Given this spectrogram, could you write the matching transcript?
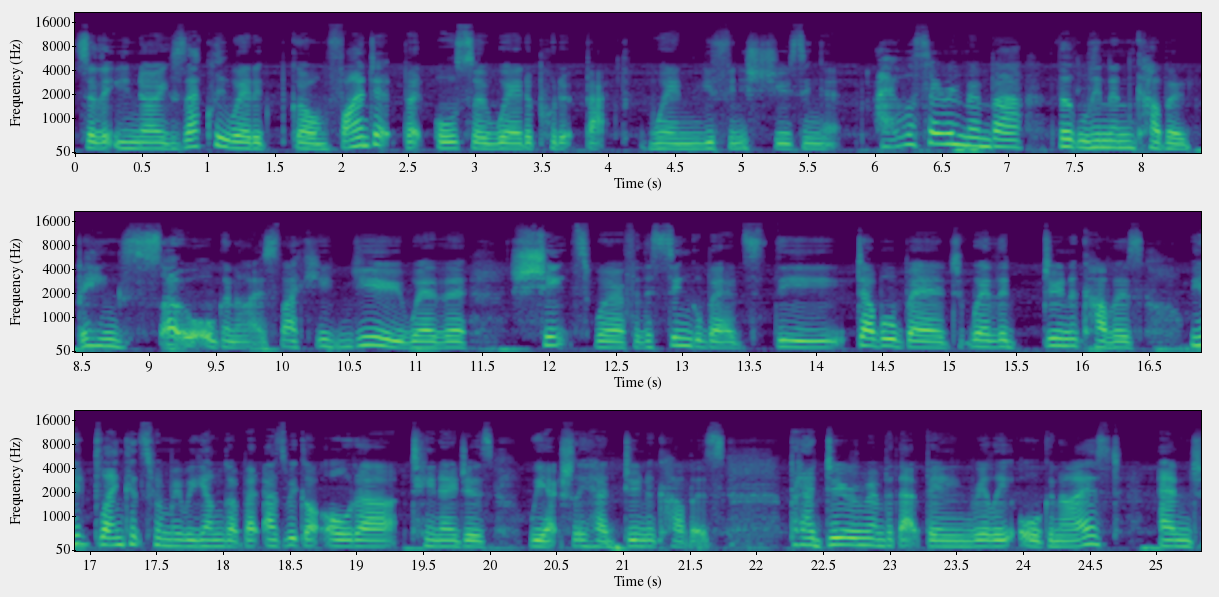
so that you know exactly where to go and find it, but also where to put it back when you finished using it. I also remember the linen cupboard being so organized, like you knew where the sheets were for the single beds, the double bed, where the doona covers. We had blankets when we were younger, but as we got older, teenagers, we actually had doona covers. But I do remember that being really organized and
